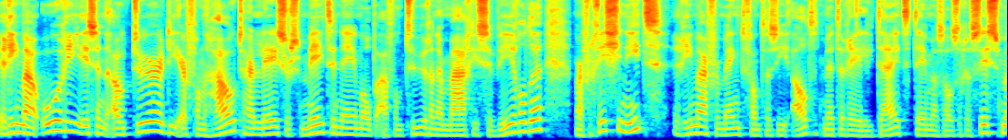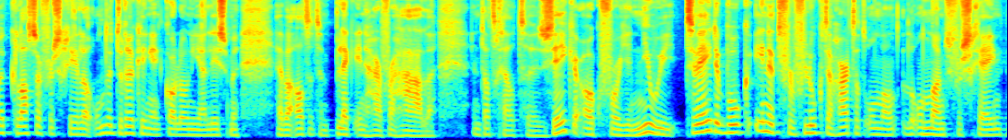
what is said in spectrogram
Rima Ori is een auteur die ervan houdt haar lezers mee te nemen op avonturen naar magische werelden. Maar vergis je niet, Rima vermengt fantasie altijd met de realiteit. Thema's als racisme, klassenverschillen, onderdrukking en kolonialisme hebben altijd een plek in haar verhalen. En dat geldt eh, zeker ook voor je nieuwe tweede boek, In het Vervloekte Hart, dat onla- onlangs verscheen.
